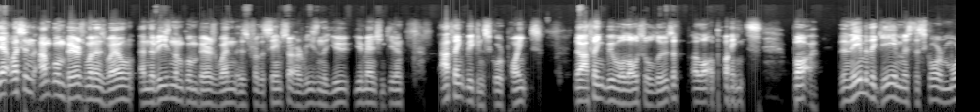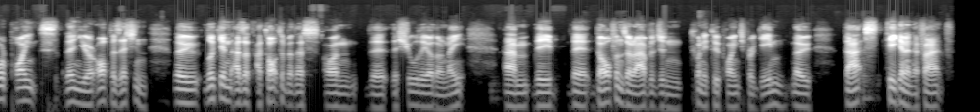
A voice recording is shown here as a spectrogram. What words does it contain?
Yeah, listen, I'm going Bears win as well, and the reason I'm going Bears win is for the same sort of reason that you you mentioned, Kieran. I think we can score points. Now, I think we will also lose a, a lot of points, but the name of the game is to score more points than your opposition. Now, looking as I, I talked about this on the the show the other night, um, the the Dolphins are averaging 22 points per game. Now, that's taken into fact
